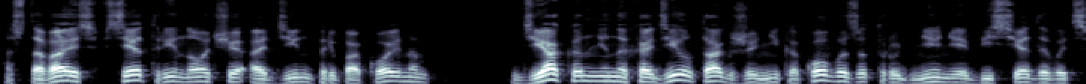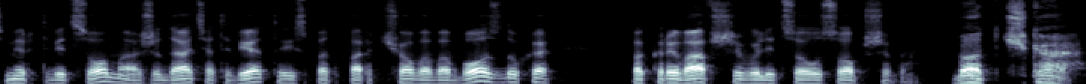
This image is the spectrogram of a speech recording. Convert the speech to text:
Оставаясь все три ночи один при покойном, Диакон не находил также никакого затруднения беседовать с мертвецом и ожидать ответа из-под парчевого воздуха, покрывавшего лицо усопшего. "Батюшка",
